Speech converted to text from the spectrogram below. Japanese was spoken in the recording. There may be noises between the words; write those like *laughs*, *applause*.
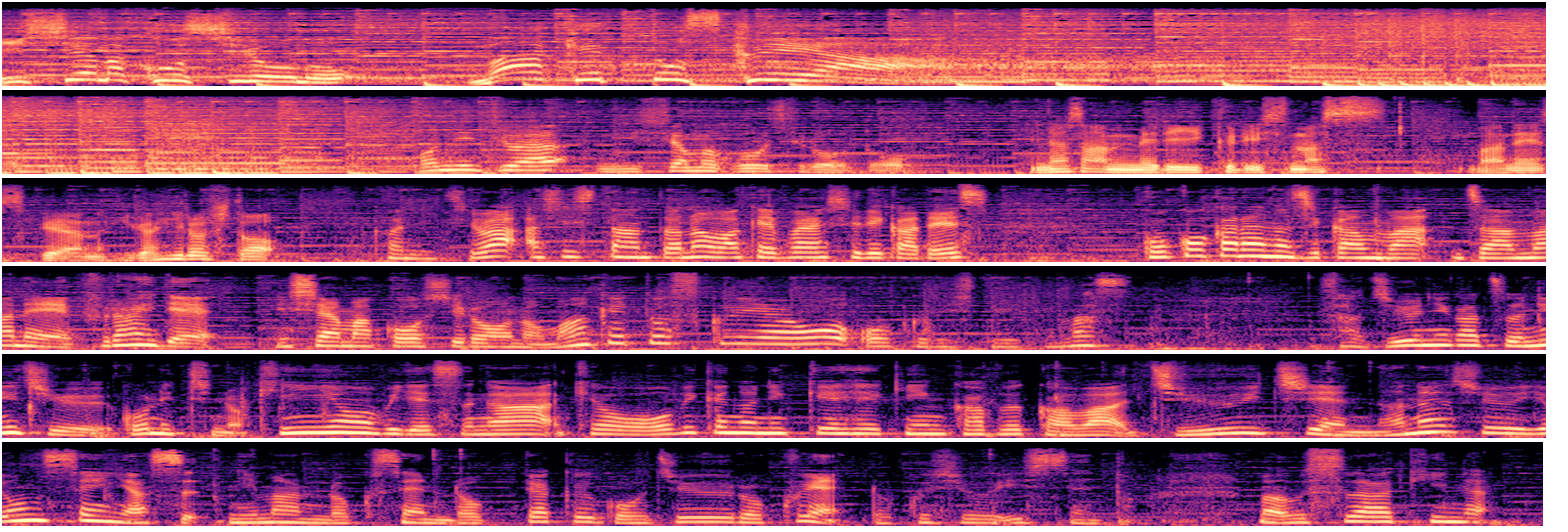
西山孝四郎のマーケットスクエア。こんにちは西山孝四郎と。皆さんメリークリスマス。マネースクエアの比嘉宏と。こんにちはアシスタントの若林理香です。ここからの時間はザ・マネーフライデー西山孝四郎のマーケットスクエアをお送りしていきますさあ12月25日の金曜日ですが今日大引けの日経平均株価は11円74銭安2万6656円61銭と、まあ、薄商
